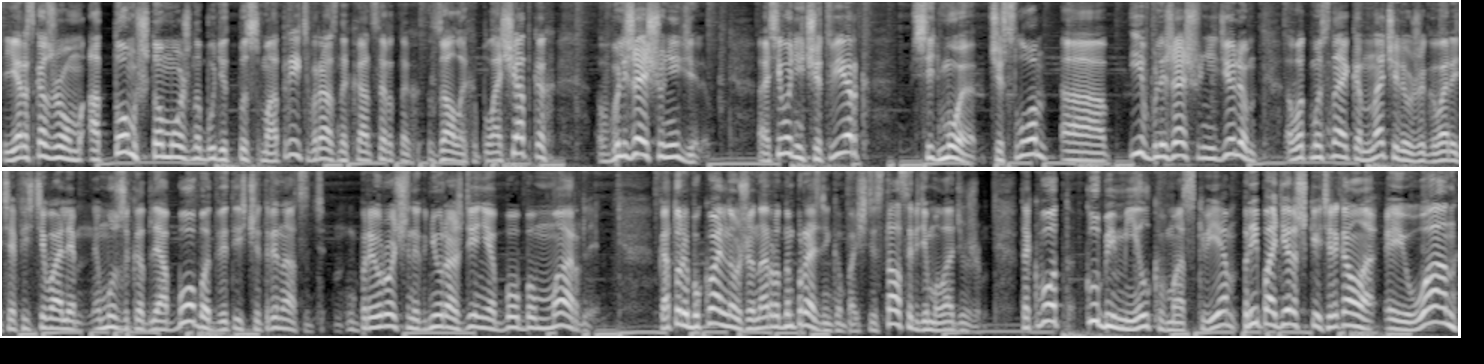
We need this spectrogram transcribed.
я расскажу вам о том, что можно будет посмотреть в разных концертных залах и площадках в ближайшую неделю. А сегодня четверг, седьмое число. А, и в ближайшую неделю, вот мы с Найком начали уже говорить о фестивале «Музыка для Боба» 2013, приуроченный к дню рождения Боба Марли который буквально уже народным праздником почти стал среди молодежи. Так вот, в клубе Милк в Москве при поддержке телеканала A1,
